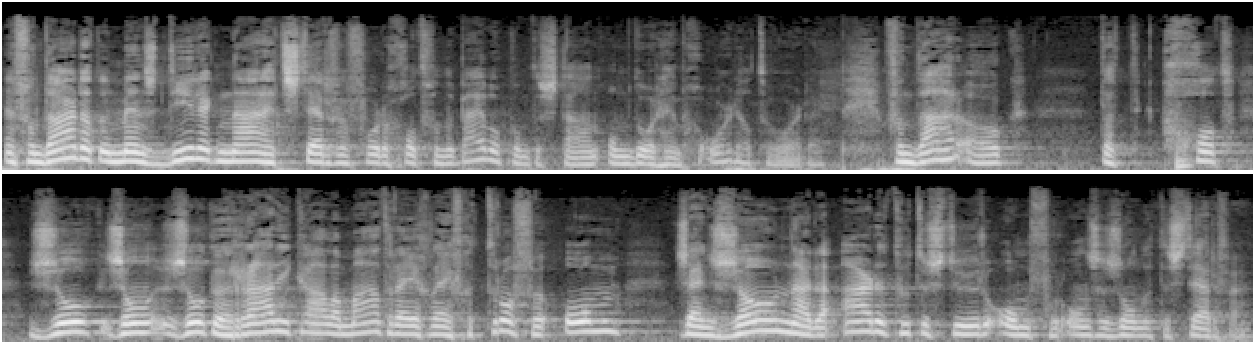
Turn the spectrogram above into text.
En vandaar dat een mens direct na het sterven voor de God van de Bijbel komt te staan om door hem geoordeeld te worden. Vandaar ook dat God zulke radicale maatregelen heeft getroffen om zijn zoon naar de aarde toe te sturen om voor onze zonde te sterven.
